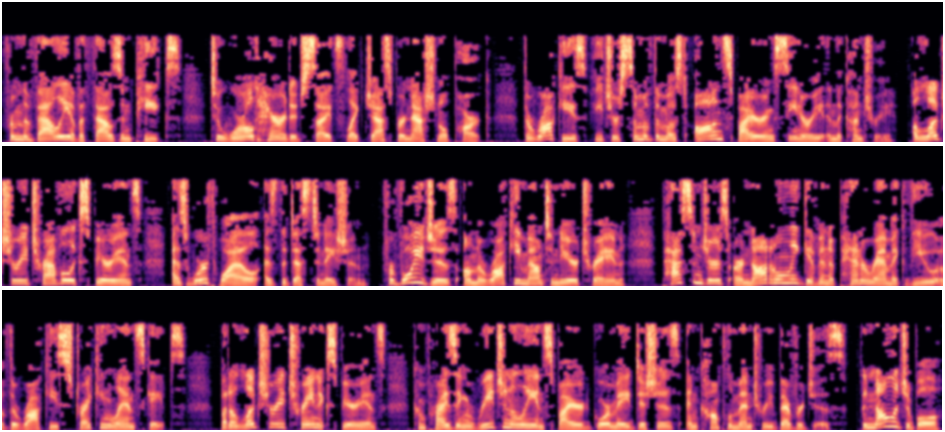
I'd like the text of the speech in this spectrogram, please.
From the Valley of a Thousand Peaks to World Heritage sites like Jasper National Park, the Rockies feature some of the most awe inspiring scenery in the country. A luxury travel experience as worthwhile as the destination. For voyages on the Rocky Mountaineer train, passengers are not only given a panoramic view of the Rockies' striking landscapes, but a luxury train experience comprising regionally inspired gourmet dishes and complimentary beverages. The knowledgeable,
